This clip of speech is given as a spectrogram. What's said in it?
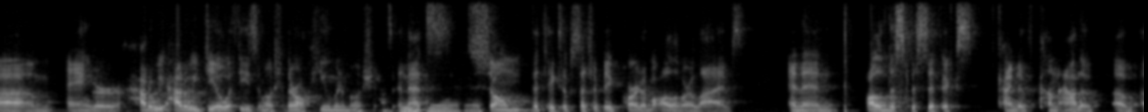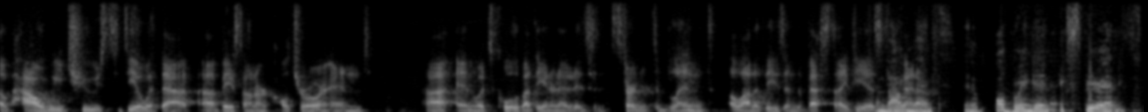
um, anger. How do we how do we deal with these emotions? They're all human emotions, and that's so that takes up such a big part of all of our lives. And then all of the specifics kind of come out of of, of how we choose to deal with that uh, based on our culture and uh, and what's cool about the internet is it started to blend a lot of these and the best ideas. Environment, kind of, you know, all bring in experience.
